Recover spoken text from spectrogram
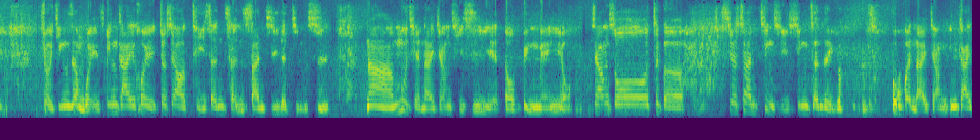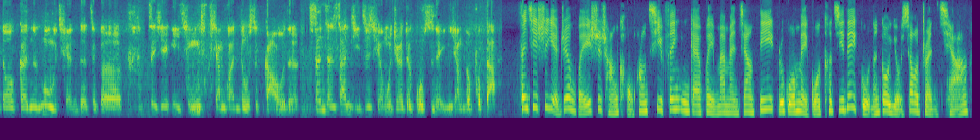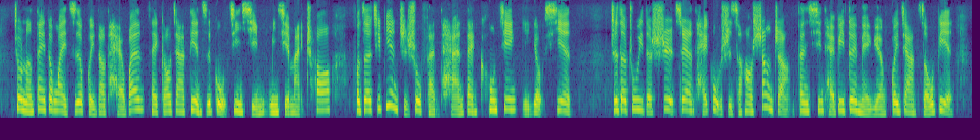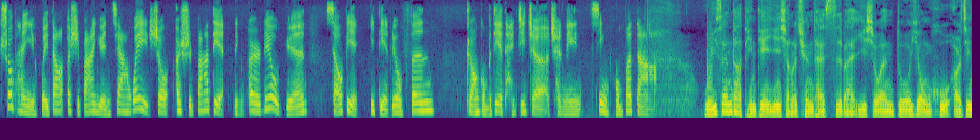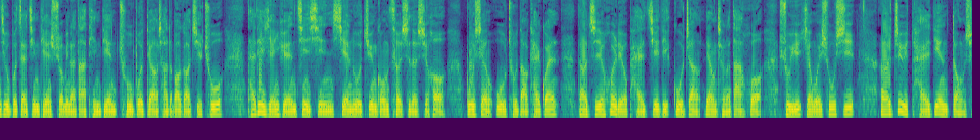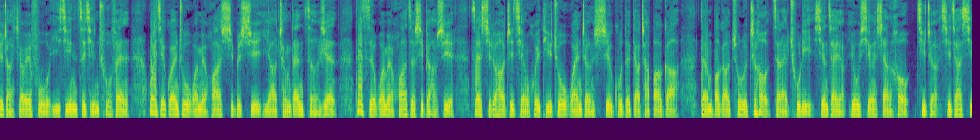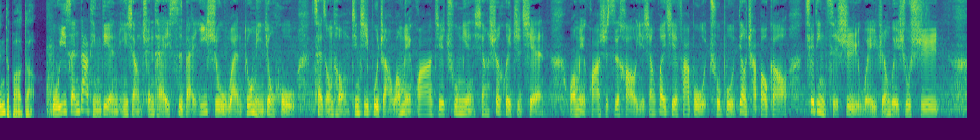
就已经认为应该会就是要提升成三级的警示。那目前来讲，其实也都并没有。这样说，这个就算近期新增的一个部分来讲，应该都跟目前的这个这些疫情相关度是高的。升成三级之前，我觉得对股市的影响都不大。分析师也认为，市场恐慌气氛应该会慢慢降低。如果美国科技类股能够有效转强，就能带动外资回到台湾，在高价电子股进行明显买超。否则，即便指数反弹，但空间也有限。值得注意的是，虽然台股十四号上涨，但新台币对美元汇价走贬，收盘已回到二十八元价位，收二十八点零二六元，小贬一点六分。中央广播电台记者陈琳、信鸿报道。五一三大停电影响了全台四百一十万多用户，而经济部在今天说明了大停电初步调查的报告，指出台电人员进行线路竣工测试的时候，不慎误触到开关，导致汇流排接地故障，酿成了大祸，属于人为疏失。而至于台电董事长肖威富已经自行处分，外界关注完美花是不是也要承担责任？对此，完美花则是表示，在十六号之前会提出完整事故的调查报告，等报告出炉之。之后再来处理，现在要优先善后。记者谢佳欣的报道。五一三大停电影响全台四百一十五万多名用户，蔡总统、经济部长王美花皆出面向社会致歉。王美花十四号也向外界发布初步调查报告，确定此事为人为疏失。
